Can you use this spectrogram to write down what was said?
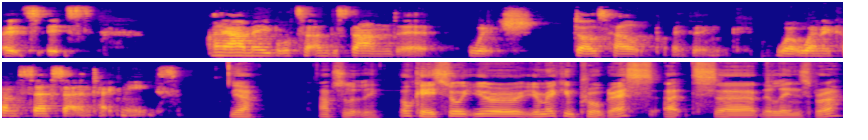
it's it's I am able to understand it, which does help. I think when it comes to certain techniques. Yeah, absolutely. Okay, so you're you're making progress at uh, the Lanesborough.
